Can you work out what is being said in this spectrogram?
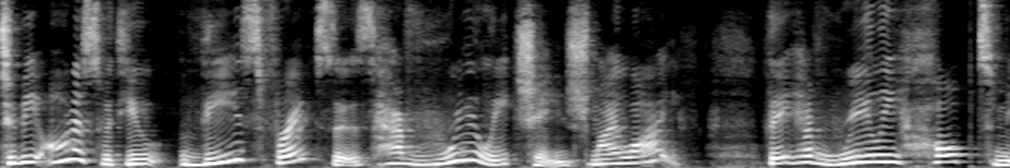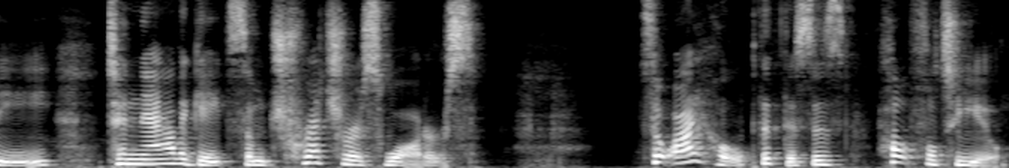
to be honest with you, these phrases have really changed my life. They have really helped me to navigate some treacherous waters so I hope that this is helpful to you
